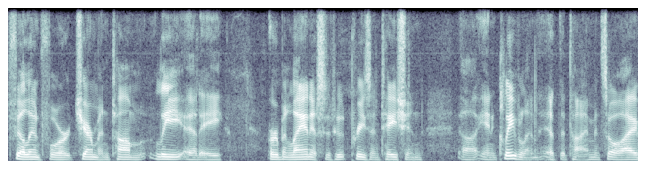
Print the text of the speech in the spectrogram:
fill in for Chairman Tom Lee at a Urban Land Institute presentation uh, in Cleveland at the time, and so I uh,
